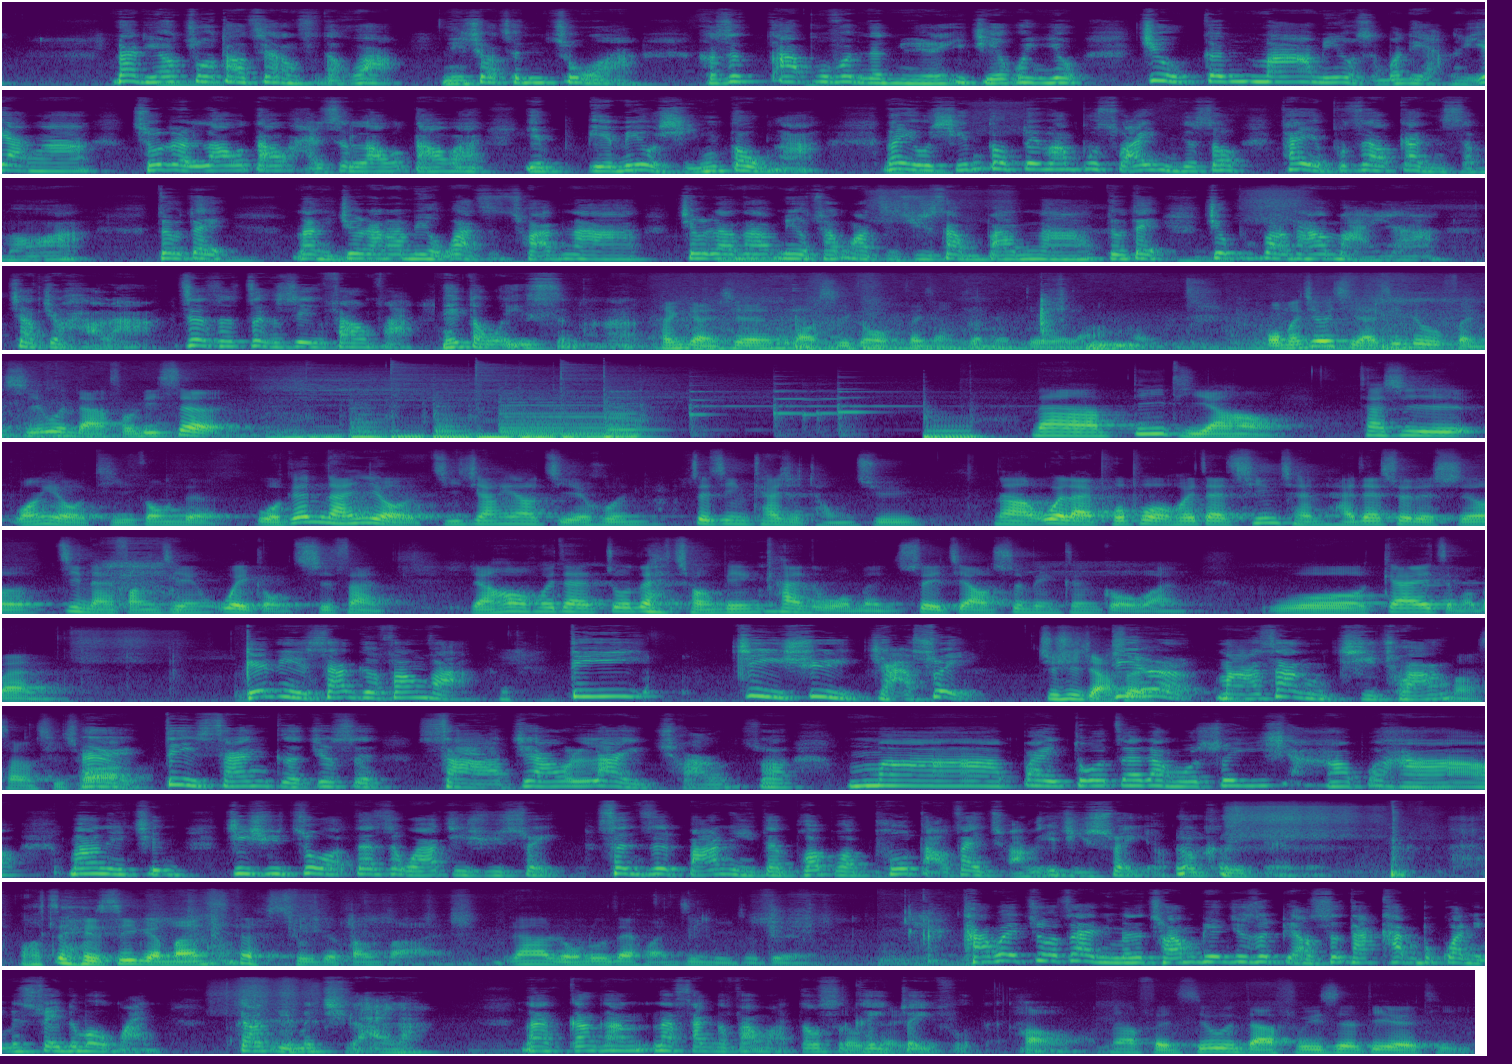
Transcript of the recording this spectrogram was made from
那你要做到这样子的话，你就要真做啊。可是大部分的女人一结婚以后，就跟妈没有什么两样啊，除了唠叨还是唠叨啊，也也没有行动啊。那有行动，对方不甩你的时候，他也不知道干什么啊，对不对？那你就让他没有袜子穿呐、就让他没有穿袜子去上班呐、对不对？就不帮他买呀、这样就好啦。这是这个是一个方法，你懂我意思吗？很感谢老师跟我分享这么多了。我们就一起来进入粉丝问答福利社。那第一题啊，哈，它是网友提供的。我跟男友即将要结婚，最近开始同居。那未来婆婆会在清晨还在睡的时候进来房间喂狗吃饭，然后会在坐在床边看我们睡觉，顺便跟狗玩。我该怎么办？给你三个方法：第一，继续假睡；继续假睡，第二，马上起床。马上起床。哎，第三个就是撒娇赖床，说妈，拜托再让我睡一下好不好？妈，你请继续做，但是我要继续睡，甚至把你的婆婆扑倒在床一起睡哦，都可以的。哦，这也是一个蛮特殊的方法，哎让它融入在环境里就对了。他会坐在你们的床边，就是表示他看不惯你们睡那么晚，叫你们起来了。那刚刚那三个方法都是可以对付的。好，那粉丝问答福利社第二题，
